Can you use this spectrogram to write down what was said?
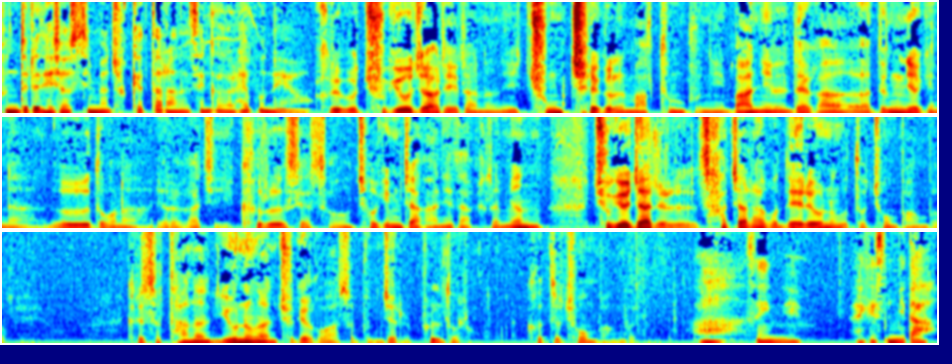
분들이 되셨으면 좋겠다라는 생각을 해보네요. 그리고 주교 자리라는 이 중책을 맡은 분이 만일 내가 능력이나 의도나 여러 가지 그릇에서 적임자가 아니다 그러면 주교 자리를 사절하고 내려오는 것도 좋은 방법이에요. 그래서 다른 유능한 주교가 와서 문제를 풀도록 그것도 좋은 방법입니다. 아, 선생님 알겠습니다.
